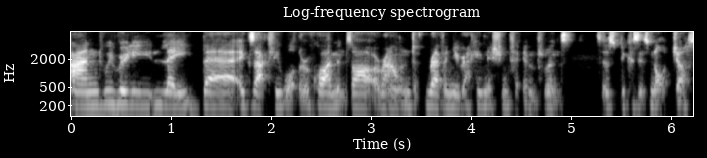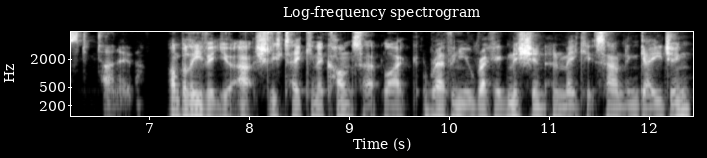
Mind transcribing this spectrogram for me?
And we really lay bare exactly what the requirements are around revenue recognition for influencers because it's not just turnover. I can't believe it. You're actually taking a concept like revenue recognition and make it sound engaging.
